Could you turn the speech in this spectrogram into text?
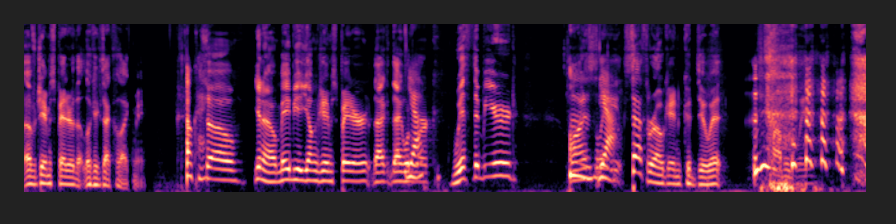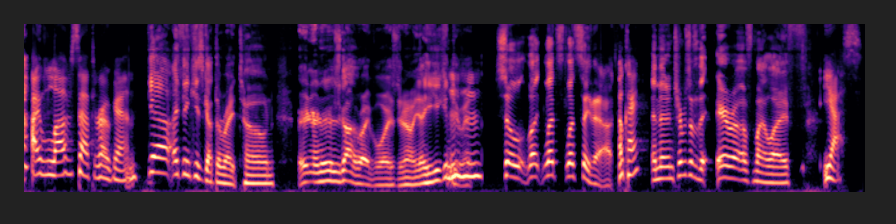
of James Spader that look exactly like me. Okay. So you know, maybe a young James Spader that that would Yeah. work with the beard. Hmm, honestly, yeah. Seth Rogen could do it. Probably. I love Seth Rogen. yeah, I think he's got the right tone. Er, er, er, he's got the right voice. You know, yeah, he can do Mm-hmm. it. So like, let's let's say that. Okay. And then in terms of the era of my life, Yes.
